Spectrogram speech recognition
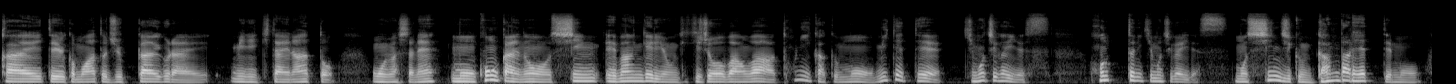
回というかもうあと10回ぐらい見に行きたいなと思いましたね。もう今回の新エヴァンゲリオン劇場版はとにかくもう見てて気持ちがいいです。本当に気持ちがいいです。もうシンジ君頑張れってもう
